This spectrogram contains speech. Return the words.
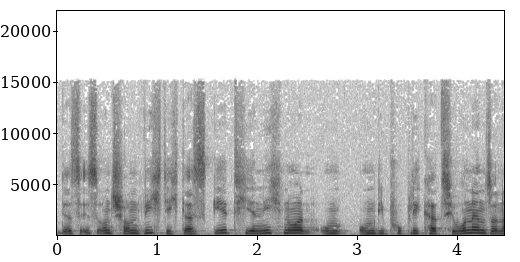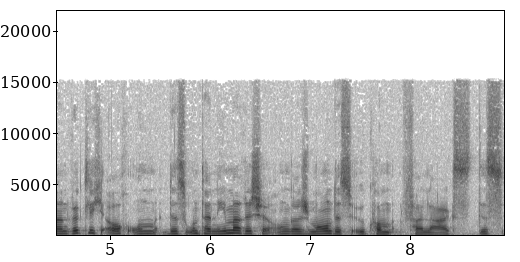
das ist uns schon wichtig. Das geht hier nicht nur um, um die Publikationen, sondern wirklich auch um das unternehmerische Engagement des Ökom Verlags, das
